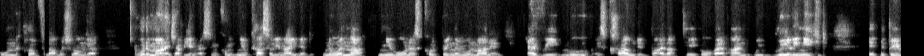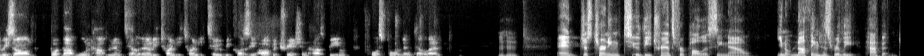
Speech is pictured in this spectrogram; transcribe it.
own the club for that much longer? Would a manager be interested in coming to Newcastle United, knowing that new owners could bring their own man in? every move is clouded by that takeover, and we really need it to be resolved. But that won't happen until early 2022 because the arbitration has been postponed until then. Mm-hmm. And just turning to the transfer policy now, you know, nothing has really happened,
